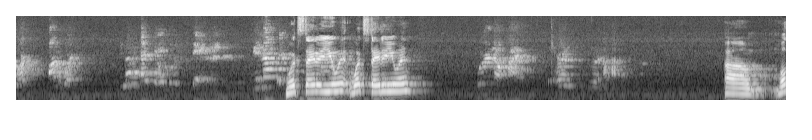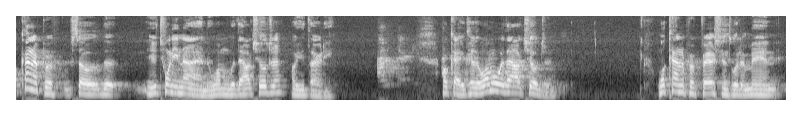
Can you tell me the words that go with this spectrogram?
work, hard work. You know, at the end of the day, you know, What state are you in? What state are you in? we're in Ohio. We're in, we're in Ohio. Um, what kind of prof- so the you're 29, the woman without children, or you 30? I'm 30. Okay, to the woman without children, what kind of professions would a man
